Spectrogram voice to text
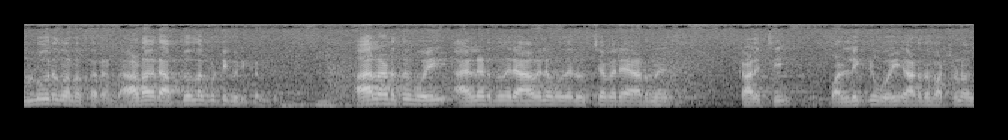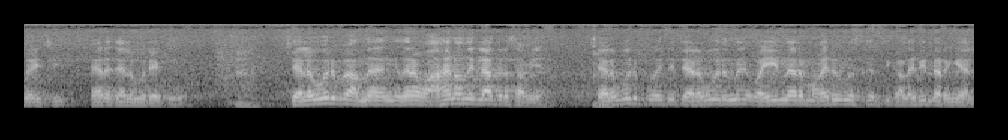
ഉള്ളൂർ എന്ന് പറഞ്ഞ സ്ഥലമുണ്ട്. അവിടെ ഒരു അബ്ദുള്ള കുട്ടി കുരിക്കുന്നുണ്ട് അയാളടുത്ത് പോയി അയാളടുത്ത് നിന്ന് രാവിലെ മുതൽ ഉച്ച ഉച്ചവരെ ആടുന്ന് കളിച്ച് പള്ളിക്ക് പോയി അവിടുന്ന് ഭക്ഷണം കഴിച്ച് നേരെ ചെലവൂരേക്ക് പോകും. ചെലവൂർ അന്ന് ഇങ്ങനെ വാഹനമൊന്നും ഇല്ലാത്തൊരു സമയമാണ് ചെലവൂർ പോയിട്ട് ചെലവൂരിൽ നിന്ന് വൈകുന്നേരം മകരൂ നിസ്കരിച്ച് കളരിയിൽ ഇറങ്ങിയാൽ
